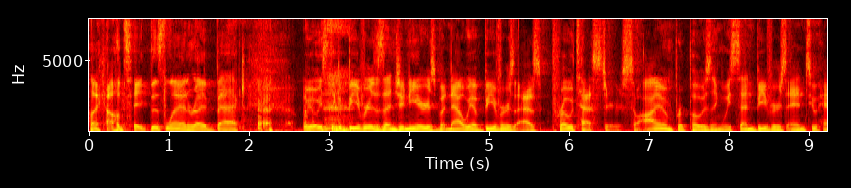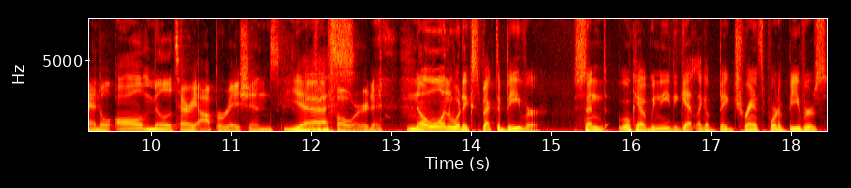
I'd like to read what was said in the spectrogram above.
Like, I'll take this land right back. We always think of beavers as engineers, but now we have beavers as protesters. So I am proposing we send beavers in to handle all military operations Yes. moving forward. No one would expect a beaver. Send okay, we need to get like a big transport of beavers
